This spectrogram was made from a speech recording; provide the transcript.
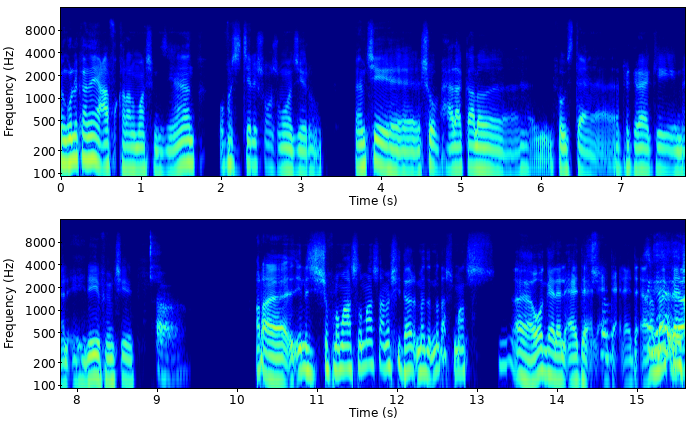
كنقول لك أنا يعرف يقرأ الماتش مزيان وفاش تي les changements ديالهم. فهمتي؟ آه، شوف بحال هكا الفوز تاع الركراكي مع الأهلي فهمتي؟ آه. راه إلا جيت تشوف الماتش الماتش راه ماشي دار ما ما دارش ماتش. آه هو قال الأداء الأداء الأداء. راه ما كانش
